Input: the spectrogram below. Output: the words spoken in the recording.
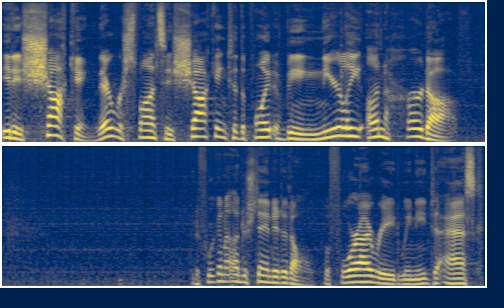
it is shocking. Their response is shocking to the point of being nearly unheard of. But if we're going to understand it at all, before I read, we need to ask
